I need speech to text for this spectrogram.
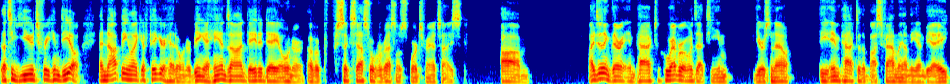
That's a huge freaking deal. And not being like a figurehead owner, being a hands-on day-to-day owner of a successful professional sports franchise. Um, I just think their impact, whoever owns that team years from now, the impact of the Buss family on the NBA,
